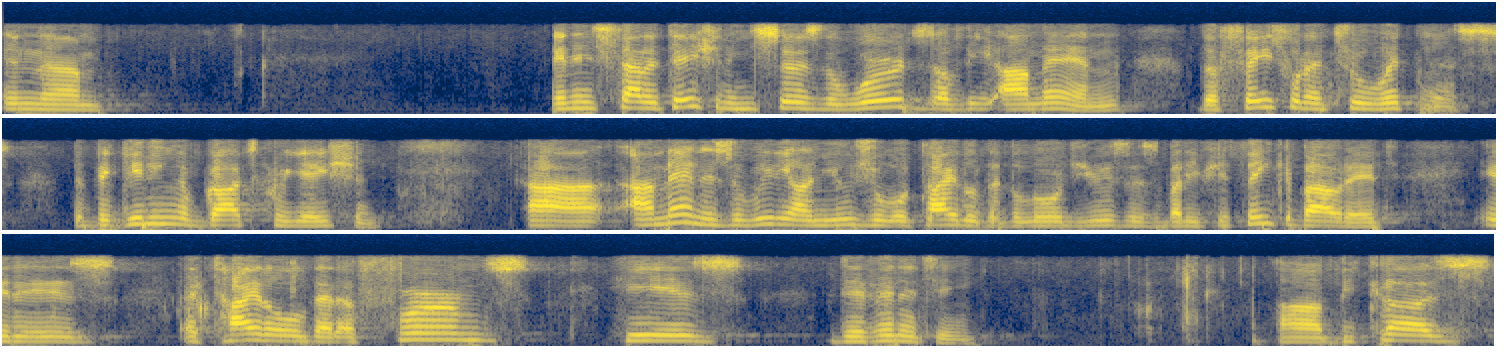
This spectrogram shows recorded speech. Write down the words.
in in his salutation, he says the words of the Amen, the faithful and true witness, the beginning of God's creation. Uh, Amen is a really unusual title that the Lord uses, but if you think about it, it is a title that affirms His divinity. Uh, because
